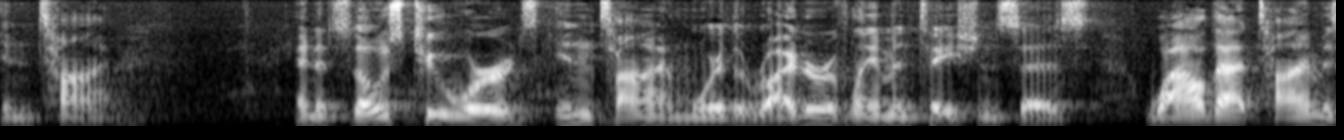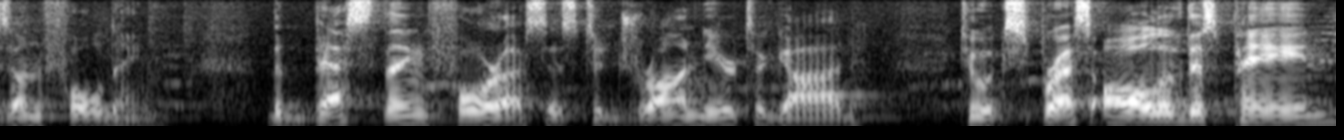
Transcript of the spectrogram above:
in time. And it's those two words, in time, where the writer of Lamentation says, While that time is unfolding, the best thing for us is to draw near to God, to express all of this pain,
